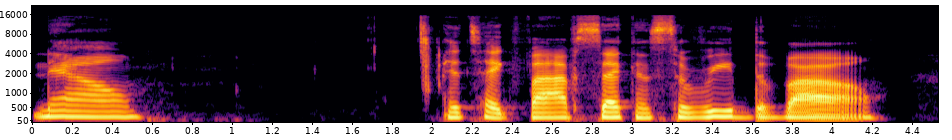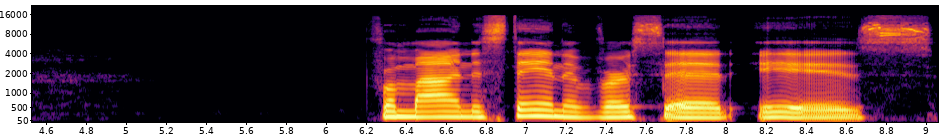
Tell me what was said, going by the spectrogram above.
now it take five seconds to read the vow. from my understanding Versed is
